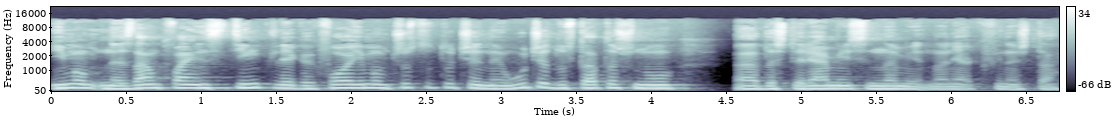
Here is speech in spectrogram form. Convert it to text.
имам, не знам това е инстинкт ли е какво е, имам чувството, че не уча достатъчно а, дъщеря ми и сина ми на някакви неща.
